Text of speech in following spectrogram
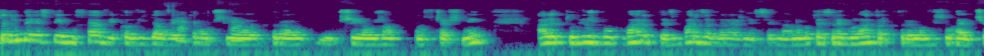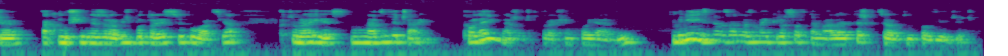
to niby jest w tej ustawie covidowej, Tak, którą, przyjął, którą przyjął rząd wcześniej, ale tu już był bardzo, to jest bardzo wyraźny sygnał, no bo to jest regulator, który mówi, słuchajcie, tak musimy zrobić, bo to jest sytuacja, która jest nadzwyczajna. Kolejna rzecz, która się pojawi, mniej związana z Microsoftem, ale też chcę o tym powiedzieć.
